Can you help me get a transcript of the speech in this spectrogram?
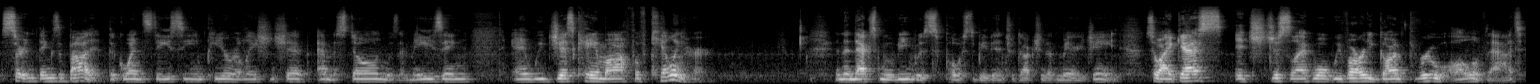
certain things about it. The Gwen Stacy and Peter relationship, Emma Stone was amazing, and we just came off of killing her. And the next movie was supposed to be the introduction of Mary Jane. So I guess it's just like, well, we've already gone through all of that.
